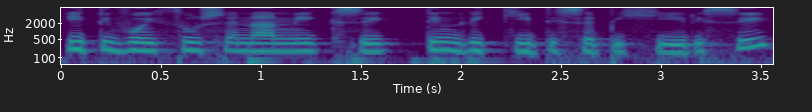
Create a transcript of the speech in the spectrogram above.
ή τη βοηθούσε να ανοίξει την δική της επιχείρηση;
